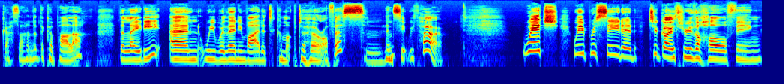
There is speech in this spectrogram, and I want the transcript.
Kasahana, the Kepala, the lady, and we were then invited to come up to her office Mm-hmm. and sit with her. Which we proceeded to go through the whole thing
